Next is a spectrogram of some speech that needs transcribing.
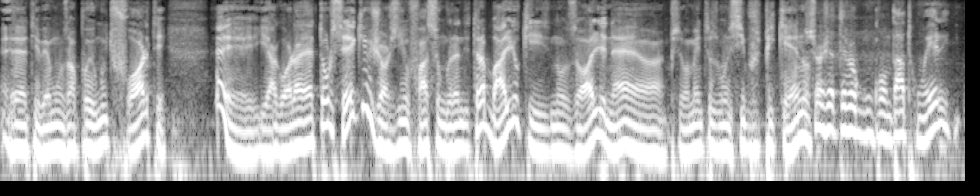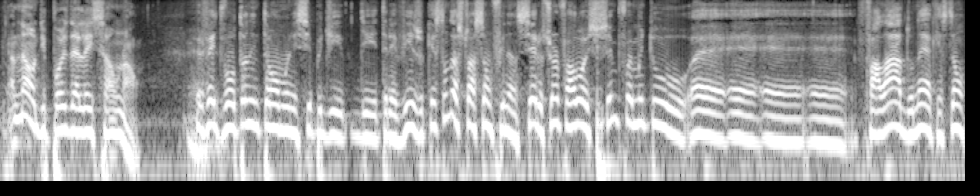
é, tivemos um apoio muito forte. É, e agora é torcer que o Jorginho faça um grande trabalho, que nos olhe, né? Principalmente os municípios pequenos. O senhor já teve algum contato com ele? Não, depois da eleição não. É. Perfeito, voltando então ao município de, de Treviso, questão da situação financeira, o senhor falou, isso sempre foi muito é, é, é, é, falado, né? A questão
